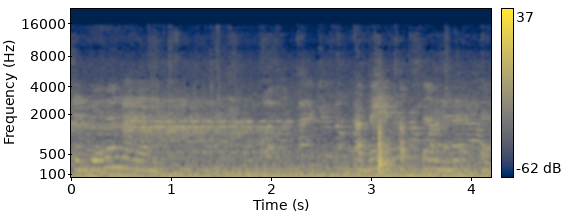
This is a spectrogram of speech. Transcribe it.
준비해놓으면 나중에 잡지하면 할 때.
